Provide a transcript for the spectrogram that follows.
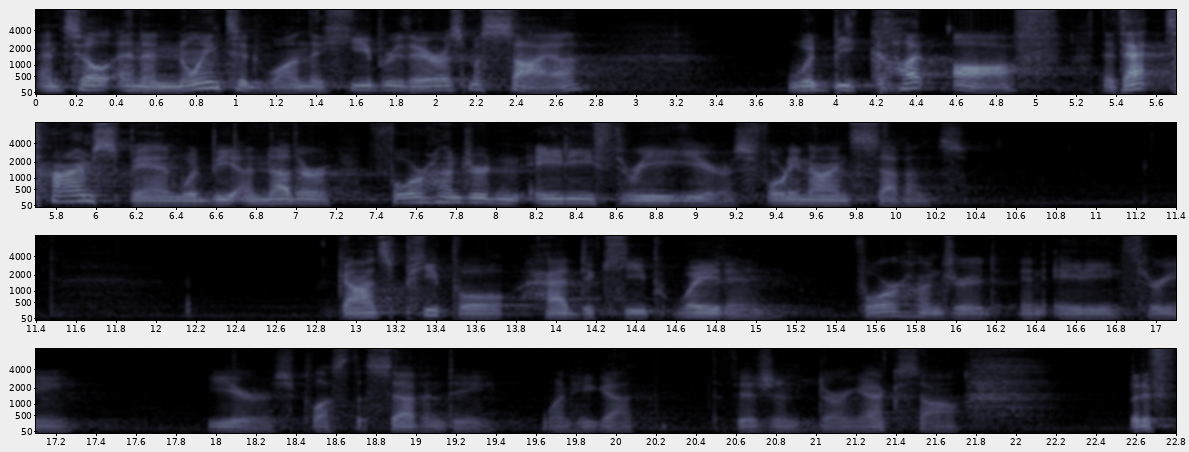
until an anointed one, the Hebrew there is Messiah, would be cut off, that that time span would be another 483 years, 49 sevens. God's people had to keep waiting 483 years, plus the 70 when he got the vision during exile. But if,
